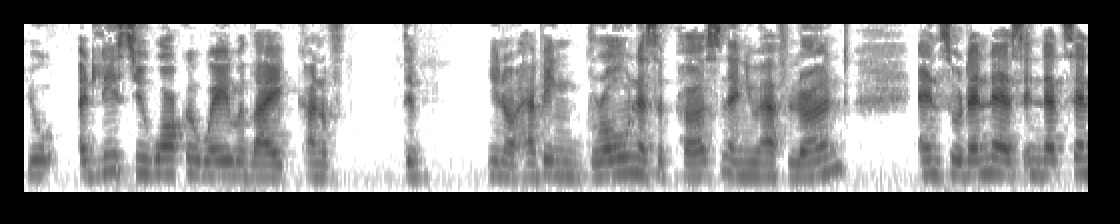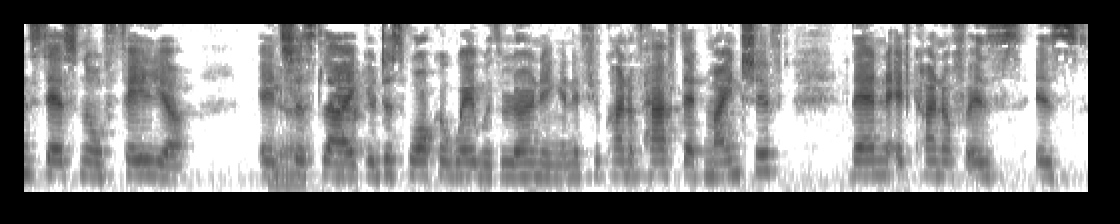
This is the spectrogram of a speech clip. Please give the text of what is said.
you at least you walk away with like kind of the you know having grown as a person and you have learned, and so then there's in that sense there's no failure. It's yeah. just like you just walk away with learning, and if you kind of have that mind shift, then it kind of is is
